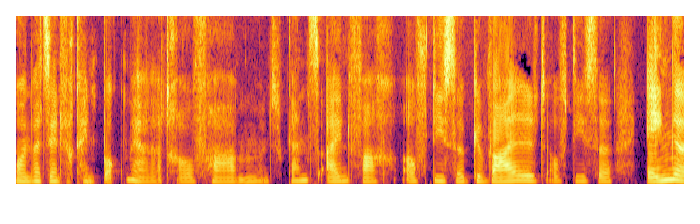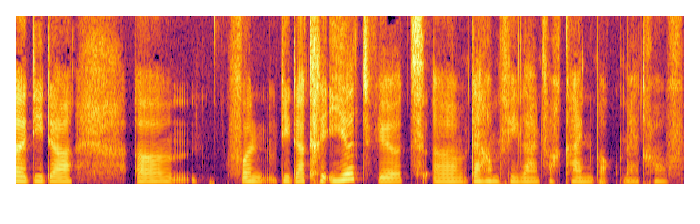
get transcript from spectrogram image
und weil sie einfach keinen Bock mehr darauf haben. Und ganz einfach auf diese Gewalt, auf diese Enge, die da ähm, von, die da kreiert wird, äh, da haben viele einfach keinen Bock mehr drauf.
